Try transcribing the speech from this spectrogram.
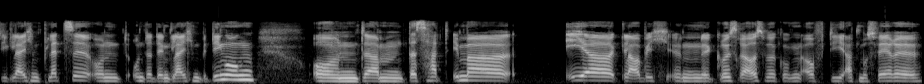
die gleichen Plätze und unter den gleichen Bedingungen. Und ähm, das hat immer eher, glaube ich, eine größere Auswirkung auf die Atmosphäre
